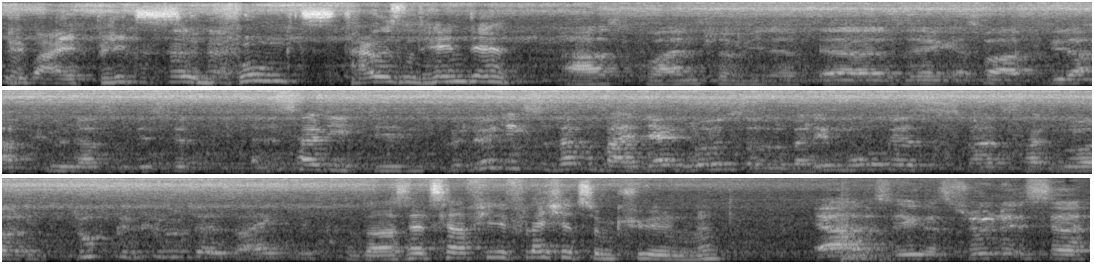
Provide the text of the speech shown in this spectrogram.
Überall blitzt und funkt, tausend Hände. Ah, es qualmt schon wieder. Ja, deswegen erstmal wieder abkühlen lassen ein bisschen. Das ist halt die, die nötigste Sache bei der Größe. Also bei dem Motor ist, weil es halt nur luftgekühlter ist eigentlich. Da ist jetzt ja viel Fläche zum Kühlen, ne? Ja, deswegen, das Schöne ist ja,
